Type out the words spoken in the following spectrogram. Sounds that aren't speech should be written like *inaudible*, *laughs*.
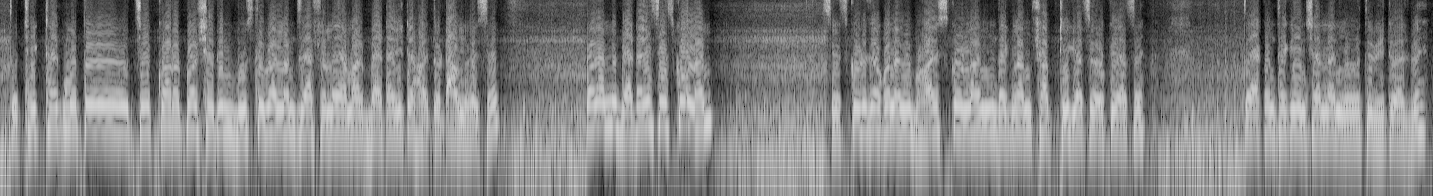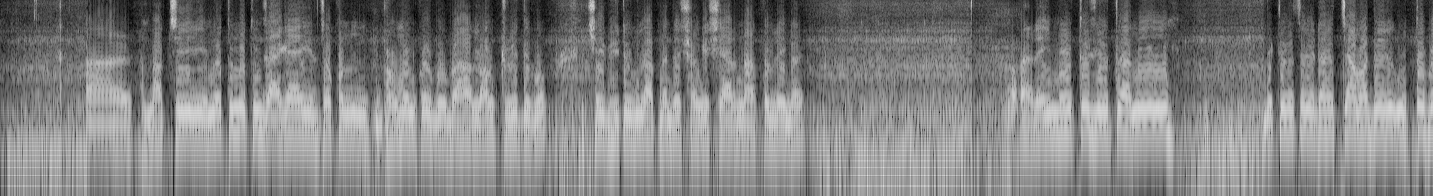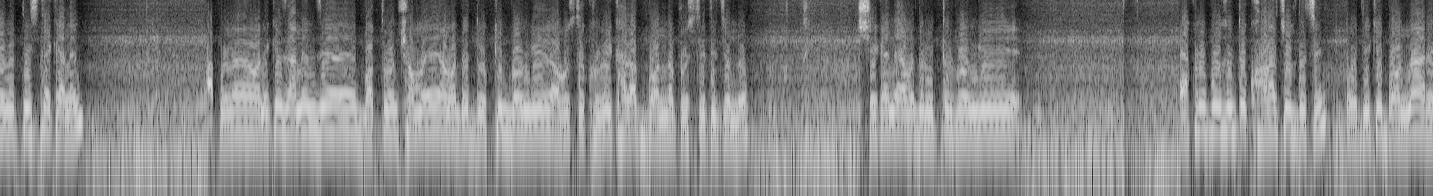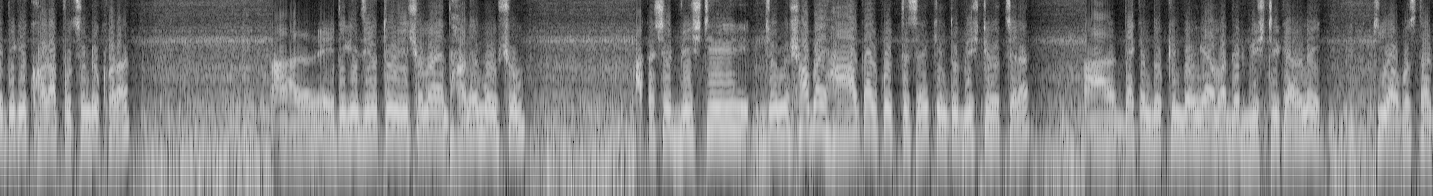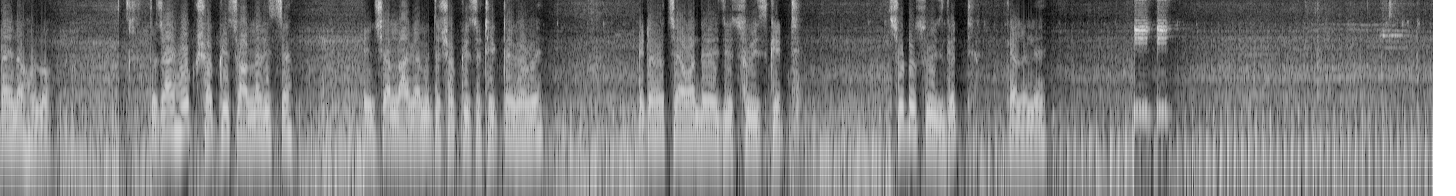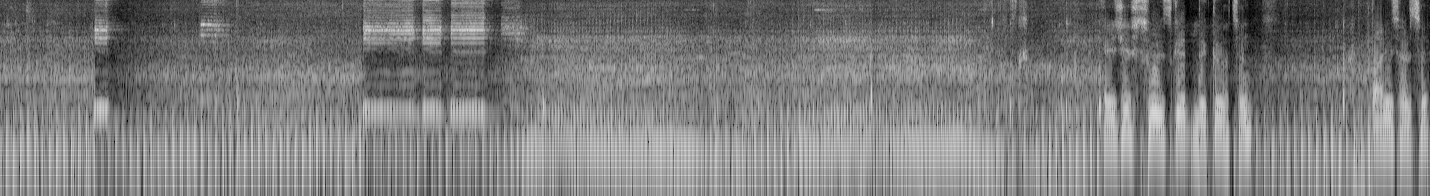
তো ঠিকঠাক মতো চেক করার পর সেদিন বুঝতে পারলাম যে আসলে আমার ব্যাটারিটা হয়তো ডাউন হয়েছে। পরে আমি ব্যাটারি চেঞ্জ করলাম। চেঞ্জ করে যখন আমি ভয়েস করলাম, দেখলাম সব ঠিক আছে ওকে আছে। তো এখন থেকে ইনশাল্লাহ নিয়মিত ভিডিও আসবে। আর ভাবছি নতুন নতুন জায়গায় যখন ভ্রমণ করব বা লং ট্যুরে দেবো, সেই ভিডিওগুলো আপনাদের সঙ্গে শেয়ার না করলেই নয়। *laughs* আর এই মুহূর্তে যেহেতু আমি দেখতে পাচ্ছেন এটা হচ্ছে আমাদের উত্তরবঙ্গের তিস্তা ক্যালেন। আপনারা অনেকে জানেন যে বর্তমান সময়ে আমাদের দক্ষিণবঙ্গের অবস্থা খুবই খারাপ বন্যা পরিস্থিতির জন্য। সেখানে আমাদের উত্তরবঙ্গে এখনও পর্যন্ত খরা চলতেছে। ওইদিকে বন্যা আর এদিকে খরা প্রচণ্ড খরা। আর এদিকে যেহেতু এই সময় ধানের মৌসুম, আকাশের বৃষ্টির জন্য সবাই হাহাকার করতেছে, কিন্তু বৃষ্টি হচ্ছে না। আর দেখেন দক্ষিণবঙ্গে আমাদের বৃষ্টির কারণে কি অবস্থাটাই না হলো। তো যাই হোক সব কিছু আল্লাহর ইচ্ছা। ইনশাল্লাহ আগামীতে সব কিছু ঠিকঠাক হবে। এটা হচ্ছে আমাদের এই যে সুইচ গেট। ছোটো সুইচ গেট ক্যালেনে এই যে সুইচ গেট দেখতে পাচ্ছেন, পানি ছাড়ছে।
